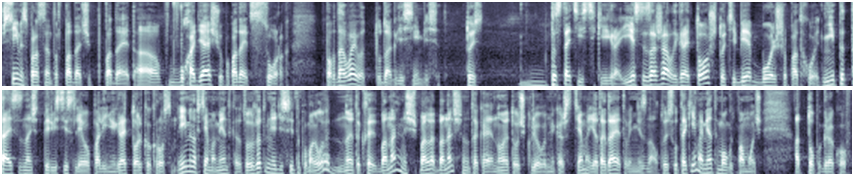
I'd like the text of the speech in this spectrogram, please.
70% подачи попадает, а в уходящую попадает 40. Подавай вот туда, где 70. То есть по статистике играй. Если зажал, играй то, что тебе больше подходит. Не пытайся, значит, перевести слева по линию. Играть только кроссом. Именно в те моменты, когда то, это мне действительно помогло. Но это, кстати, банальность, бана- банальщина такая, но это очень клевая, мне кажется, тема. Я тогда этого не знал. То есть вот такие моменты могут помочь от топ-игроков.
